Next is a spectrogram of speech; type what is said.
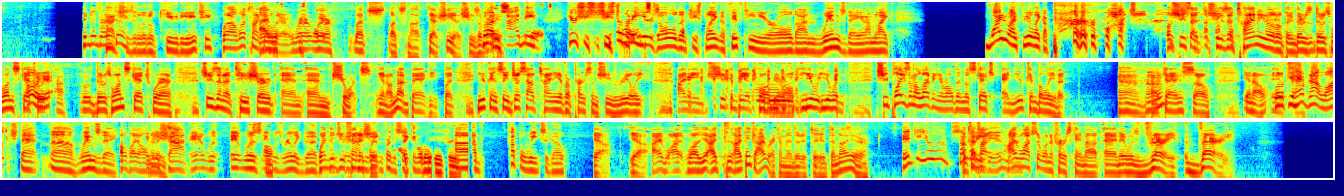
She did very God, good. she's a little cutie, ain't she? Well, let's not go there. Where where let's let's not. Yeah, she is. She's a But very I mean, here she's she's 20 years old and she's playing a 15 year old on Wednesday, and I'm like, why do I feel like a perv watching? Well, she's a she's a tiny little thing. There's there's one sketch. Oh where, yeah, There's one sketch where she's in a t-shirt and and shorts. You know, not baggy, but you can see just how tiny of a person she really. I mean, she could be a 12 year old. You you would. She plays an 11 year old in the sketch, and you can believe it. Okay, so you know. Well, if you have not watched that uh, Wednesday, oh, by all give it a shot. It was it was it Oh. was really good. When did you I'm- finish I'm waiting for the I second. totally agree. Uh, a couple weeks ago. Yeah, yeah. I, I well, yeah. I th- I think I recommended it to you, didn't I? Or Did you? you somebody Because I, did. I watched it when it first came out, and it was very, very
